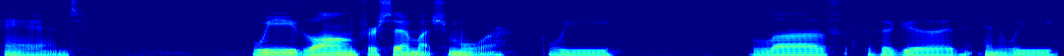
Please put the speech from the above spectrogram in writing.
And we long for so much more. We love the good and we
